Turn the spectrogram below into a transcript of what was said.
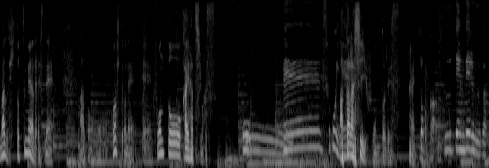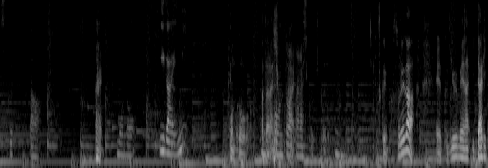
まず1つ目はですね、あのこの人ね、えーフォントを開発します。おへえすごいね。新しいフォントです。はい、そっか、グーテンベルグが作ったはいもの以外に、フォントを新しく、フォントをはい新しく作る。作ります。それが、えっと有名なイタリッ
